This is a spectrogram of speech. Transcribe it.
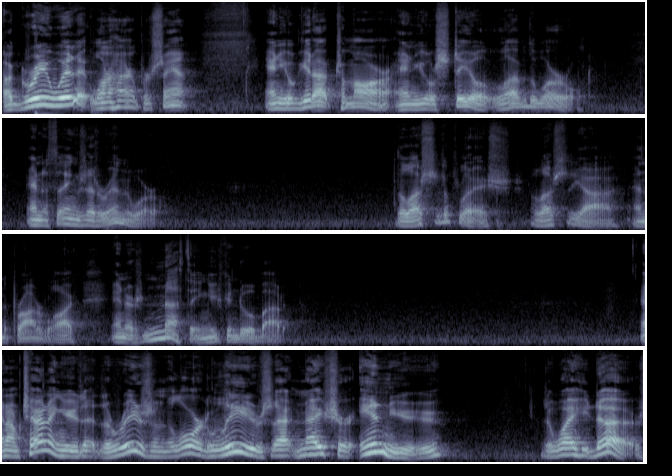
agree with it 100%, and you'll get up tomorrow and you'll still love the world and the things that are in the world. The lust of the flesh, the lust of the eye, and the pride of life, and there's nothing you can do about it. And I'm telling you that the reason the Lord leaves that nature in you the way He does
